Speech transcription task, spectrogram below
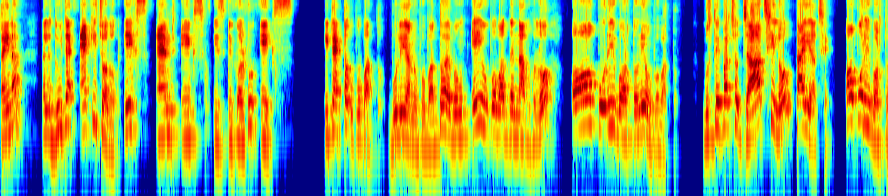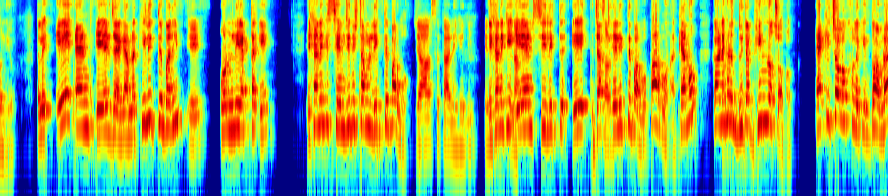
তাই না? তাহলে দুইটা একই চলক X and X is equal to X এটা একটা উপপাদ্য বুলিয়ান উপপাদ্য এবং এই উপপাদ্যের নাম হলো অপরিবর্তনীয় উপপাদ্য। বুঝতেই পারছ? যা ছিল তাই আছে অপরিবর্তনীয়। তাহলে এ অ্যান্ড এ এর জায়গায় আমরা কি লিখতে পারি? এ অনলি একটা এ এখানে কি সেম জিনিসটা আমরা লিখতে পারব? যা আছে তা লিখে দিই এখানে কি এ এন্ড সি লিখতে এ জাস্ট এ লিখতে পারব? পারব না। কেন? কারণ এখানে দুইটা ভিন্ন চলক। একই চলক হলে কিন্তু আমরা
